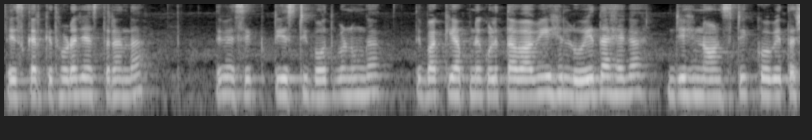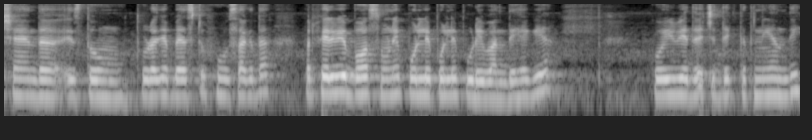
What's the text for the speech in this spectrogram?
ਤੇ ਇਸ ਕਰਕੇ ਥੋੜਾ ਜਿਹਾ ਇਸ ਤਰ੍ਹਾਂ ਦਾ ਤੇ ਵੈਸੇ ਟੇਸਟੀ ਬਹੁਤ ਬਣੂਗਾ। ਤੇ ਬਾਕੀ ਆਪਣੇ ਕੋਲ ਤਵਾ ਵੀ ਇਹ ਲੋਹੇ ਦਾ ਹੈਗਾ। ਜੇ ਇਹ ਨਾਨ ਸਟਿਕ ਹੋਵੇ ਤਾਂ ਸ਼ਾਇਦ ਇਸ ਤੋਂ ਥੋੜਾ ਜਿਹਾ ਬੈਸਟ ਹੋ ਸਕਦਾ, ਪਰ ਫਿਰ ਵੀ ਇਹ ਬਹੁਤ ਸੋਹਣੇ ਪੋਲੇ ਪੋਲੇ ਪੂੜੇ ਬਣਦੇ ਹੈਗੇ ਆ। ਕੋਈ ਵੀ ਇਹਦੇ ਵਿੱਚ ਦਿੱਕਤ ਨਹੀਂ ਆਉਂਦੀ।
